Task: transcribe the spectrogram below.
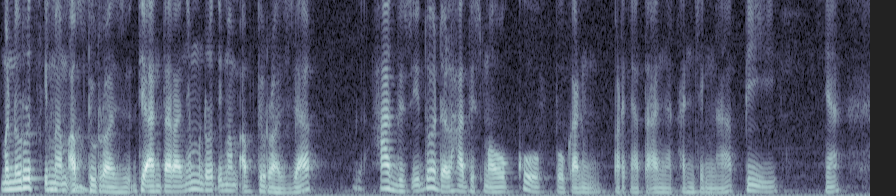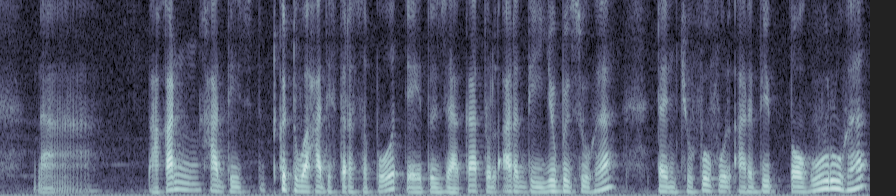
menurut Imam Abdur Razak di antaranya menurut Imam Abdur Razak hadis itu adalah hadis mauquf bukan pernyataannya Kanjeng Nabi ya. Nah, Bahkan hadis kedua hadis tersebut yaitu zakatul ardi yubsuha dan jufuful ardi tohuruha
